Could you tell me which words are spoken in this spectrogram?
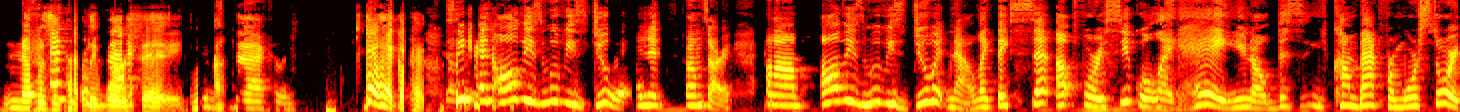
know is entirely exactly, worth it. Exactly. Go ahead, go ahead. See, and all these movies do it, and it's I'm sorry. Um, all these movies do it now. Like they set up for a sequel, like, hey, you know, this you come back for more story.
